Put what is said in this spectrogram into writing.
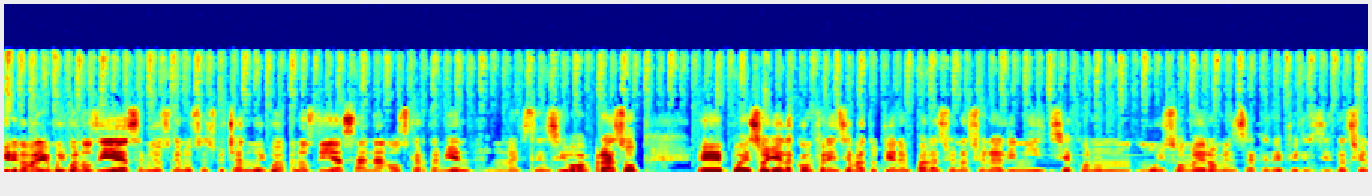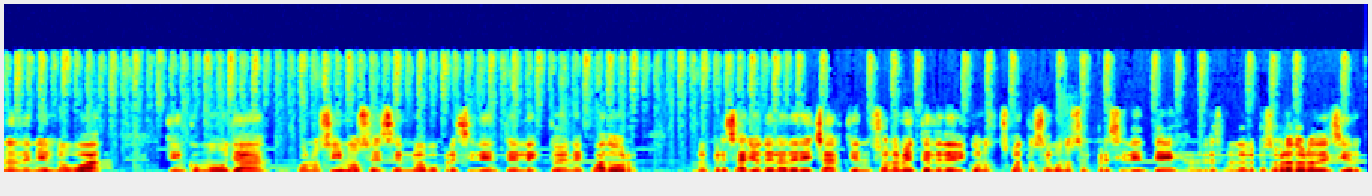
Querido Mario, muy buenos días, amigos que nos escuchan, muy buenos días, Ana, Oscar también, un extensivo abrazo. Eh, pues hoy la conferencia matutina en Palacio Nacional inicia con un muy somero mensaje de felicitación a Daniel Novoa, quien como ya conocimos es el nuevo presidente electo en Ecuador un empresario de la derecha, al quien solamente le dedicó unos cuantos segundos el presidente Andrés Manuel López Obrador a decir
